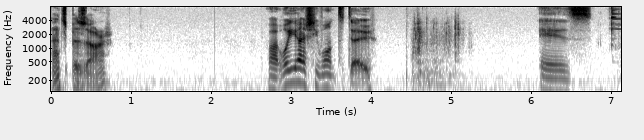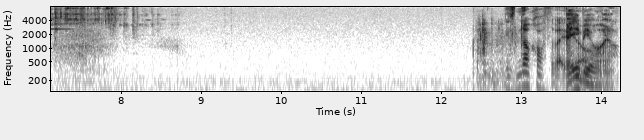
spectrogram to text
That's bizarre. Right, what you actually want to do is is knock off the baby, Baby oil.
